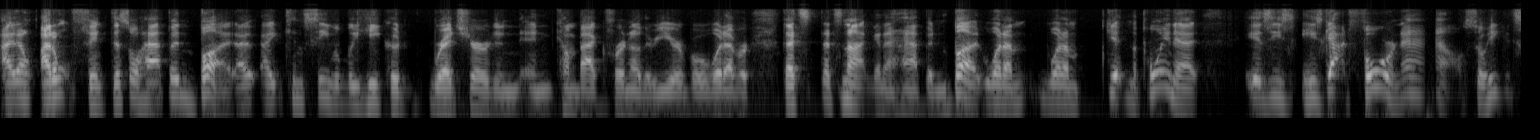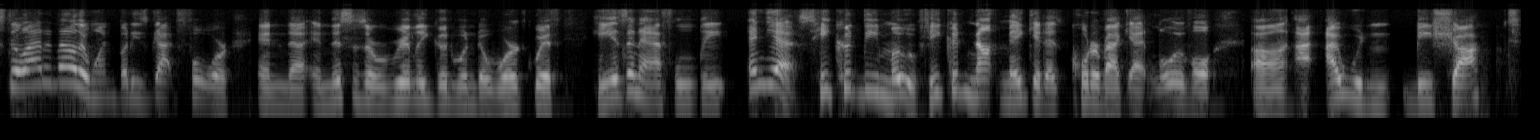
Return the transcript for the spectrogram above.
I don't. I don't think this will happen, but I, I conceivably he could redshirt and, and come back for another year, but whatever. That's that's not going to happen. But what I'm what I'm getting the point at is he's he's got four now, so he could still add another one, but he's got four, and uh, and this is a really good one to work with. He is an athlete, and yes, he could be moved. He could not make it as quarterback at Louisville. Uh, I, I wouldn't be shocked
